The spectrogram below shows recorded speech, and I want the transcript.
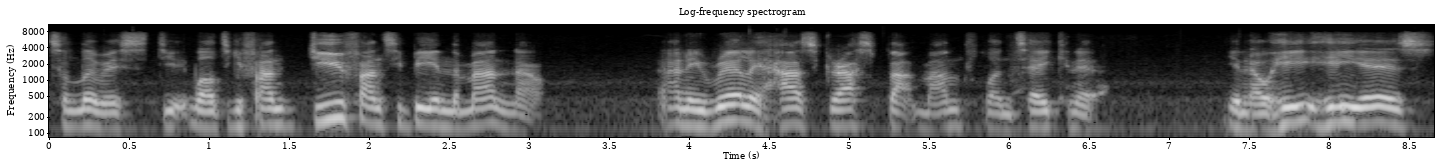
to Lewis, do you, well, do you, fan, do you fancy being the man now? And he really has grasped that mantle and taken it. You know, he, he is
